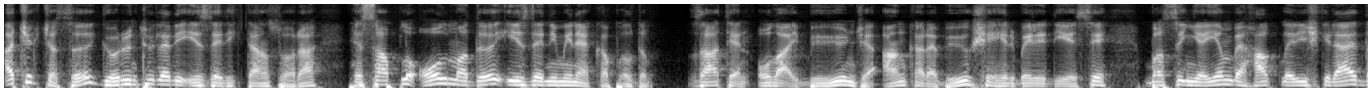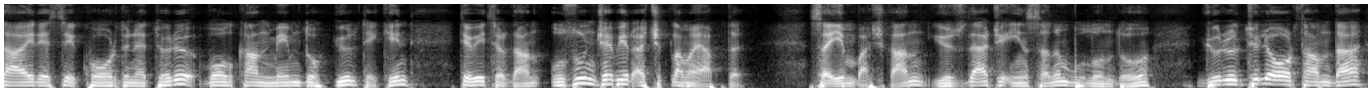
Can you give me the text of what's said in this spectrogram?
Açıkçası görüntüleri izledikten sonra hesaplı olmadığı izlenimine kapıldım. Zaten olay büyüyünce Ankara Büyükşehir Belediyesi Basın Yayın ve Halkla İlişkiler Dairesi Koordinatörü Volkan Memduh Gültekin Twitter'dan uzunca bir açıklama yaptı. Sayın Başkan yüzlerce insanın bulunduğu gürültülü ortamda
